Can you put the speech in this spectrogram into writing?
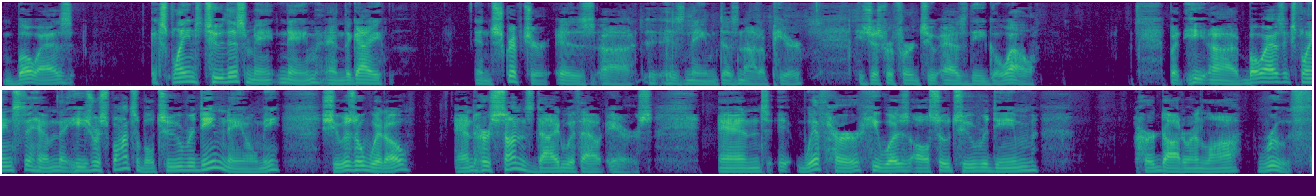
Boaz explained to this ma- name, and the guy in Scripture is uh, his name does not appear. He's just referred to as the Goel. But he, uh, Boaz explains to him that he's responsible to redeem Naomi. She was a widow, and her sons died without heirs. And it, with her, he was also to redeem her daughter in law, Ruth.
